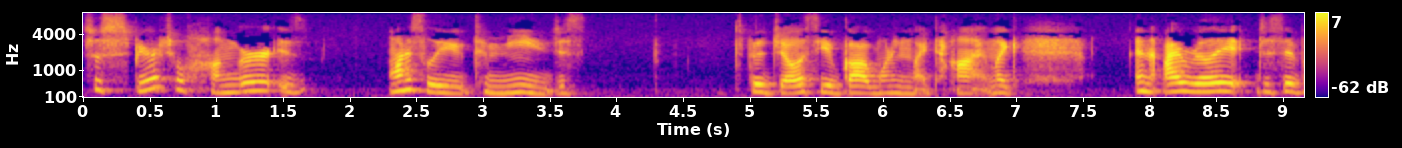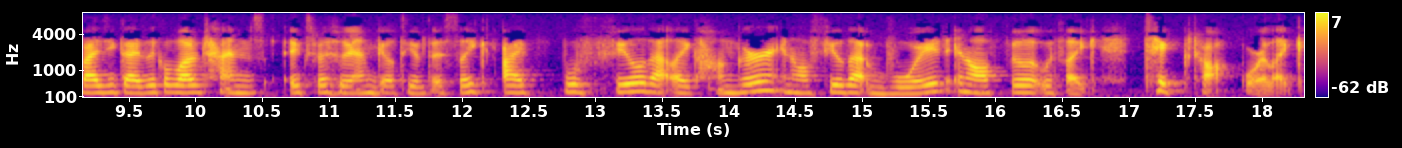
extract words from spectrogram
So spiritual hunger is honestly to me just the jealousy of God wanting my time. Like and I really just advise you guys like a lot of times especially I'm guilty of this. Like I will feel that like hunger and I'll feel that void and I'll fill it with like TikTok or like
